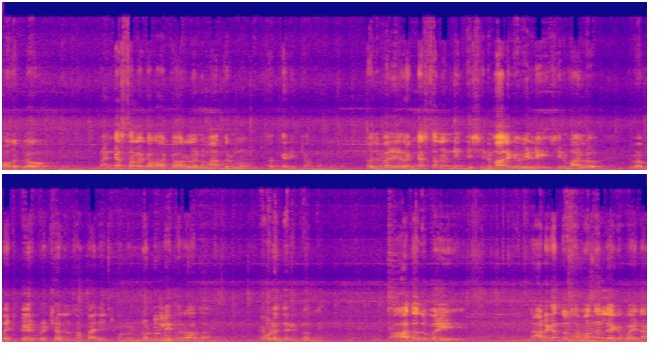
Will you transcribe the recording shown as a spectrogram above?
మొదట్లో రంగస్థల కళాకారులను మాత్రము సత్కరించాం తదుపరి రంగస్థలం నుంచి సినిమాలకు వెళ్ళి సినిమాల్లో మంచి పేరు ప్రఖ్యాతులు సంపాదించుకున్న నటుల్ని తర్వాత ఇవ్వడం జరుగుతుంది. ఆ తదుపరి నాటకంతో సంబంధం లేకపోయినా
